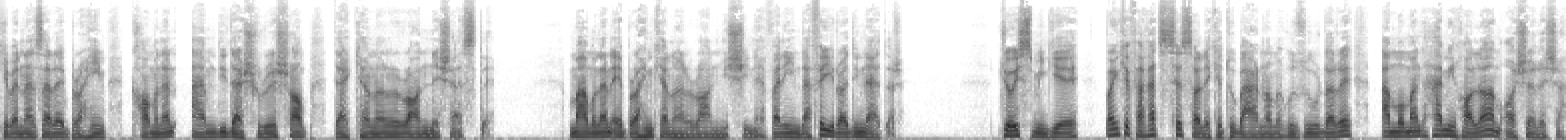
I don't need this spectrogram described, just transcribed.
که به نظر ابراهیم کاملا عمدی در شروع شام در کنار ران نشسته. معمولا ابراهیم کنار ران میشینه ولی این دفعه ایرادی نداره. جویس میگه با اینکه فقط سه ساله که تو برنامه حضور داره اما من همین حالا هم عاشقشم.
